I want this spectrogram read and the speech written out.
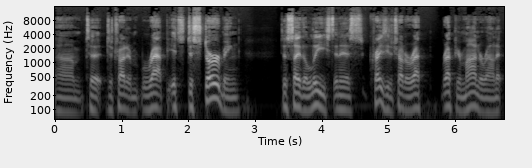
um, to to try to wrap. It's disturbing to say the least, and it's crazy to try to wrap wrap your mind around it.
